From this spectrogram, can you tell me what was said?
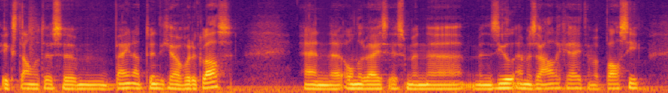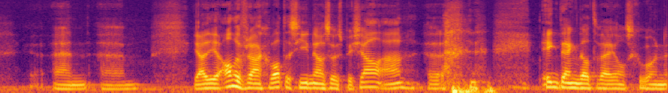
Ik sta ondertussen bijna twintig jaar voor de klas. En uh, onderwijs is mijn, uh, mijn ziel en mijn zaligheid en mijn passie. En um, ja, die andere vraag, wat is hier nou zo speciaal aan? Uh, ik denk dat wij ons gewoon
